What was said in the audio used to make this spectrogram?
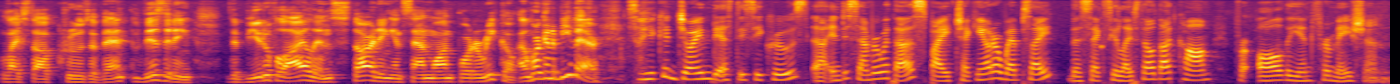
lifestyle cruise event, visiting the beautiful islands starting in San Juan, Puerto Rico. And we're going to be there. So you can join the SDC cruise uh, in December with us by checking out our website, thesexylifestyle.com, for all the information.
